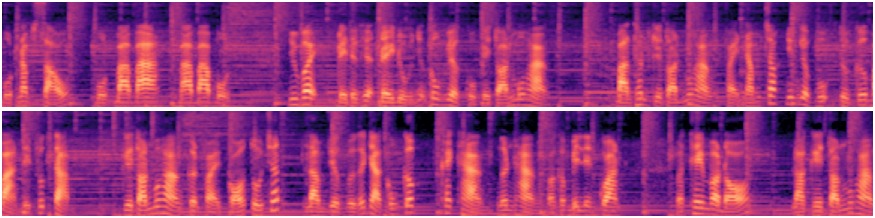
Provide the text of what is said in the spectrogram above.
156, 133, 331. Như vậy, để thực hiện đầy đủ những công việc của kế toán mua hàng, bản thân kế toán mua hàng phải nắm chắc những nghiệp vụ từ cơ bản đến phức tạp. Kế toán mua hàng cần phải có tố chất làm việc với các nhà cung cấp, khách hàng, ngân hàng và các bên liên quan. Và thêm vào đó là kế toán mua hàng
